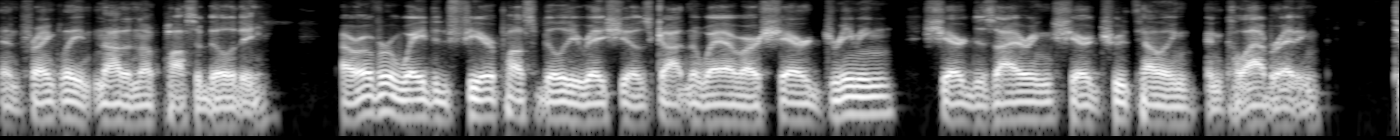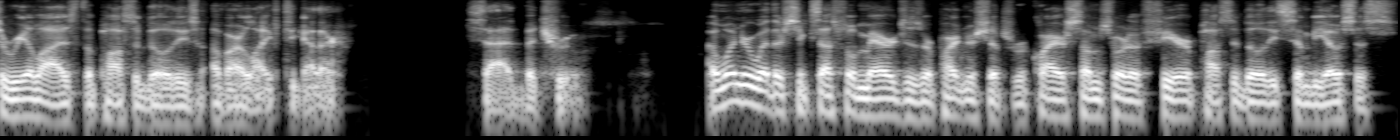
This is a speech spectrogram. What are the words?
and frankly, not enough possibility. Our overweighted fear possibility ratios got in the way of our shared dreaming, shared desiring, shared truth telling, and collaborating to realize the possibilities of our life together. Sad but true. I wonder whether successful marriages or partnerships require some sort of fear possibility symbiosis.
